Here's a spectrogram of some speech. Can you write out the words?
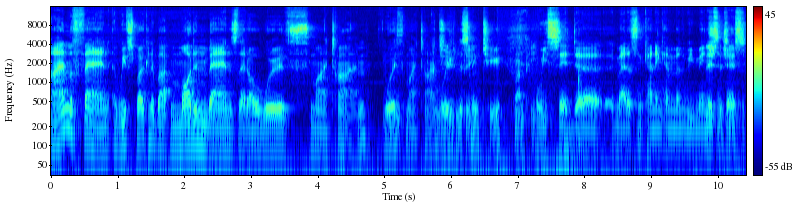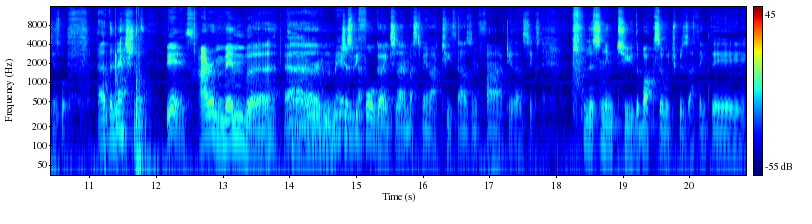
I am a fan. We've spoken about modern bands that are worth my time, worth my time, worth listening to. grumpy. We said uh, Madison Cunningham, and we mentioned yes, Jason Isbell. Uh, the National. Yes. I remember, I um, remember. just before going to London, must have been like 2005, 2006. listening to The Boxer, which was, I think, their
